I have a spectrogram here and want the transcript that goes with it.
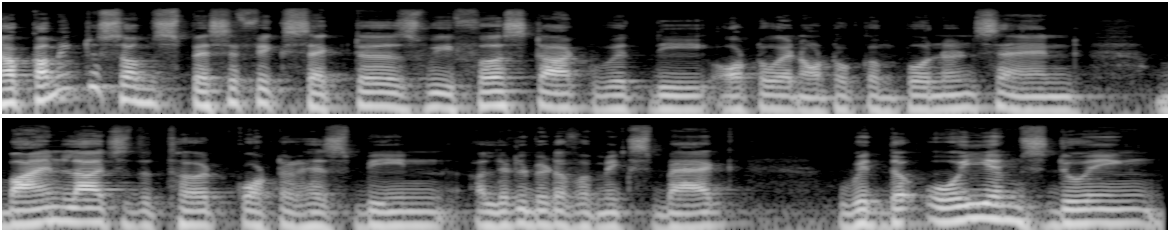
Now, coming to some specific sectors, we first start with the auto and auto components, and by and large, the third quarter has been a little bit of a mixed bag, with the OEMs doing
